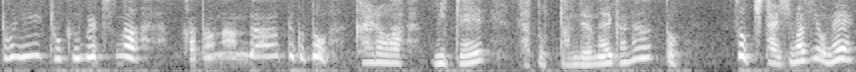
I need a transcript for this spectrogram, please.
当に特別な方なんだってことを彼らは見て悟ったんではないかなとそう期待しますよね。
